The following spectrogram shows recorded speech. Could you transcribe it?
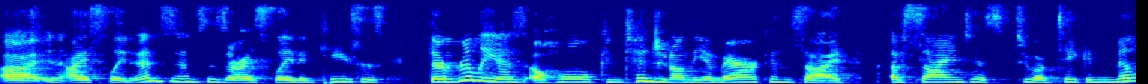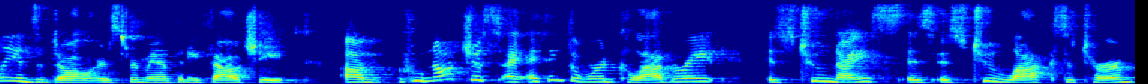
uh, in isolated instances or isolated cases, there really is a whole contingent on the American side of scientists who have taken millions of dollars from Anthony Fauci, um, who not just, I, I think the word collaborate is too nice, is, is too lax a term.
